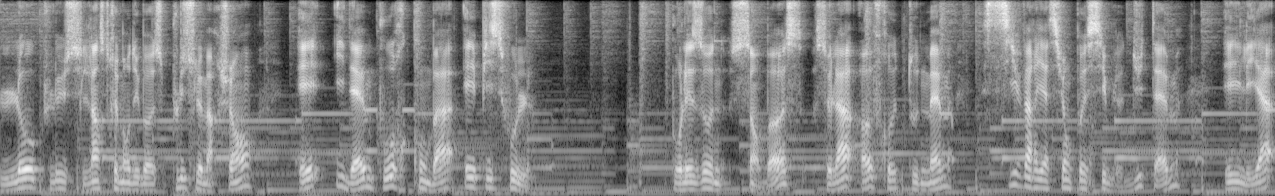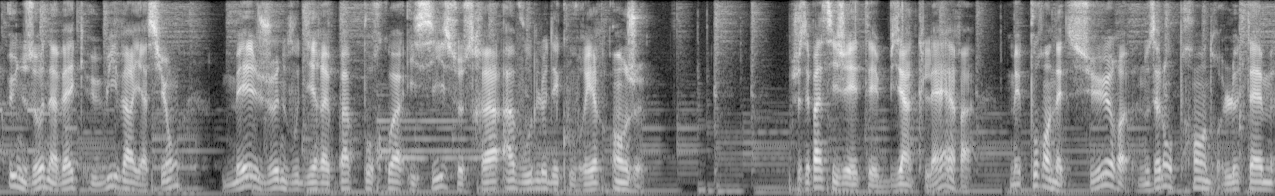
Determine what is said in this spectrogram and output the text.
l'eau plus l'instrument du boss plus le marchand, et idem pour combat et peaceful. Pour les zones sans boss, cela offre tout de même 6 variations possibles du thème, et il y a une zone avec 8 variations, mais je ne vous dirai pas pourquoi ici, ce sera à vous de le découvrir en jeu. Je ne sais pas si j'ai été bien clair, mais pour en être sûr, nous allons prendre le thème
